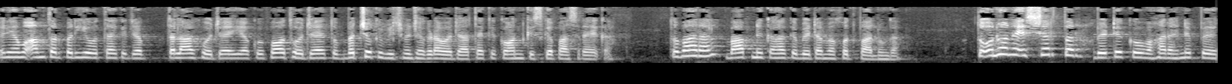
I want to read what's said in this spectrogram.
یعنی عام طور پر یہ ہوتا ہے کہ جب طلاق ہو جائے یا کوئی فوت ہو جائے تو بچوں کے بیچ میں جھگڑا ہو جاتا ہے کہ کون کس کے پاس رہے گا۔ تو بہرحال باپ نے کہا کہ بیٹا میں خود پالوں گا۔ تو انہوں نے اس شرط پر بیٹے کو وہاں رہنے پہ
